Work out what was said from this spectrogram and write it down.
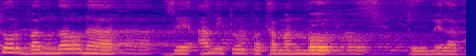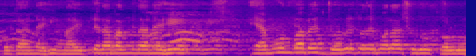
তোর বান্দাও না। যে আমি তোর কথা মানব। তু মেরা খোদা নেহি, মাই তেরা বান্দা নেহি। এমন ভাবে জোরে জোরে বলা শুরু করল।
